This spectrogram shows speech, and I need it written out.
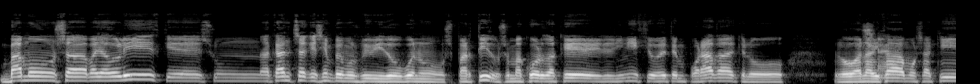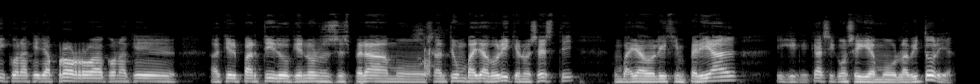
Vamos a Valladolid, que es una cancha que siempre hemos vivido buenos partidos. Yo me acuerdo aquel inicio de temporada que lo lo analizábamos aquí con aquella prórroga, con aquel, aquel partido que no nos esperábamos ante un Valladolid que no es este, un Valladolid imperial y que, casi conseguíamos la victoria.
